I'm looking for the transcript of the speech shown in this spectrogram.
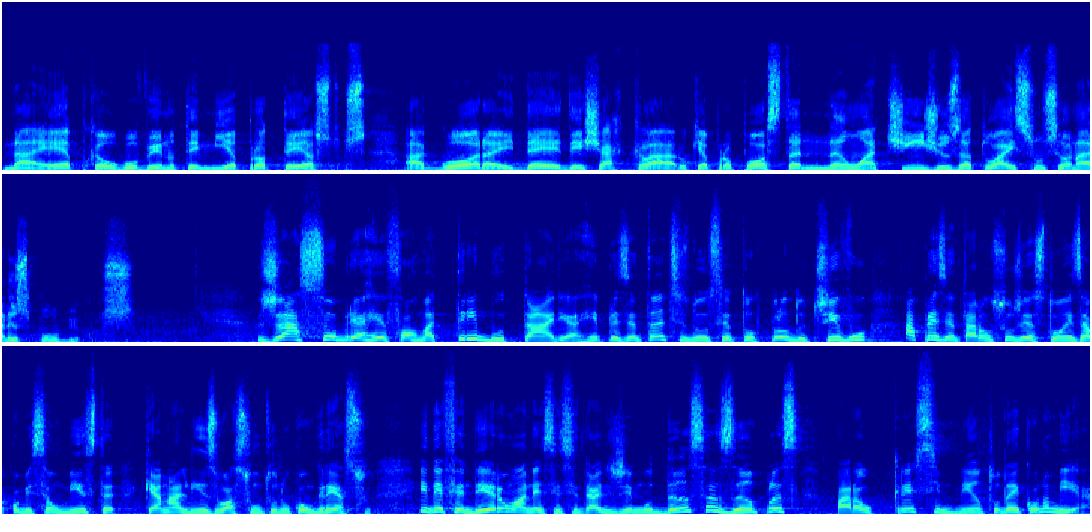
Na época, o governo temia protestos. Agora, a ideia é deixar claro que a proposta não atinge os atuais funcionários públicos. Já sobre a reforma tributária, representantes do setor produtivo apresentaram sugestões à comissão mista que analisa o assunto no Congresso e defenderam a necessidade de mudanças amplas para o crescimento da economia.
